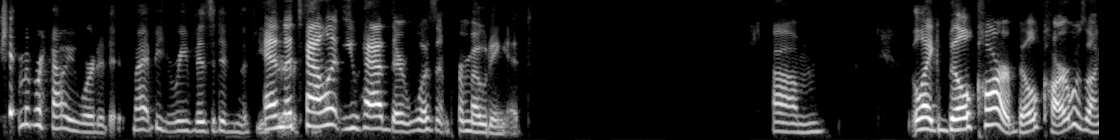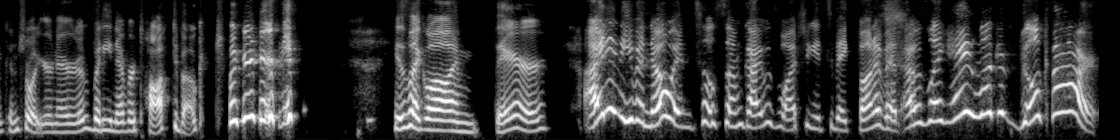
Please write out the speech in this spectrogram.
can't remember how he worded it. Might be revisited in the future. and the talent you had there wasn't promoting it. Um, like Bill Carr. Bill Carr was on Control Your Narrative, but he never talked about Control Your Narrative. He's like, "Well, I'm there." I didn't even know it until some guy was watching it to make fun of it. I was like, "Hey, look, it's Bill Carr."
